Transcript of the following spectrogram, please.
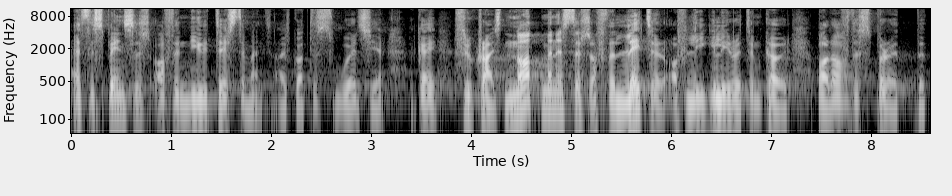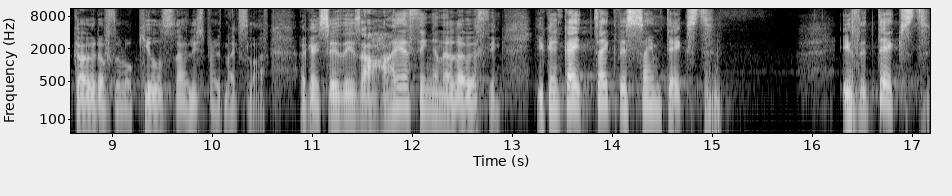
as dispensers of the New Testament. I've got these words here. Okay. Through Christ. Not ministers of the letter of legally written code, but of the Spirit. The code of the law kills, the Holy Spirit makes life. Okay. So there's a higher thing and a lower thing. You can take the same text. If the text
